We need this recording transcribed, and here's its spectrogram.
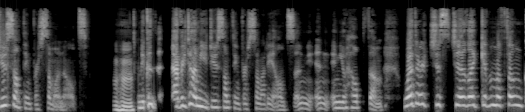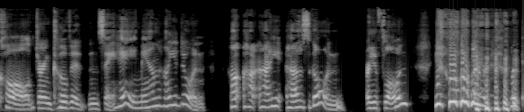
do something for someone else hmm because every time you do something for somebody else and, and and you help them whether it's just to like give them a phone call during covid and say hey man how you doing? How how, how how's it going? Are you flowing? You know like,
